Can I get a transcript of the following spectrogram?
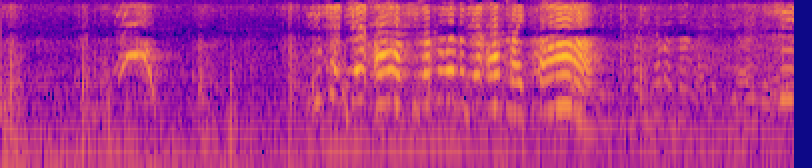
You can get off. She doesn't want to get off my car. She,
